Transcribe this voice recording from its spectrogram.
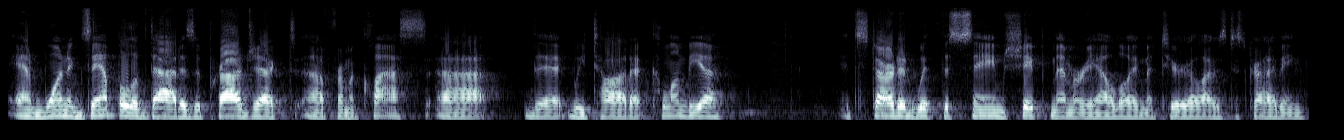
And one example of that is a project uh, from a class uh, that we taught at Columbia. It started with the same shape memory alloy material I was describing,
